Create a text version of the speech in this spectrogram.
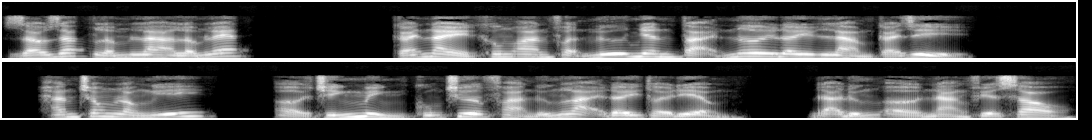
giao rắc lấm la lấm lét. Cái này không an phận nữ nhân tại nơi đây làm cái gì. Hắn trong lòng nghĩ, ở chính mình cũng chưa phản ứng lại đây thời điểm, đã đứng ở nàng phía sau.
